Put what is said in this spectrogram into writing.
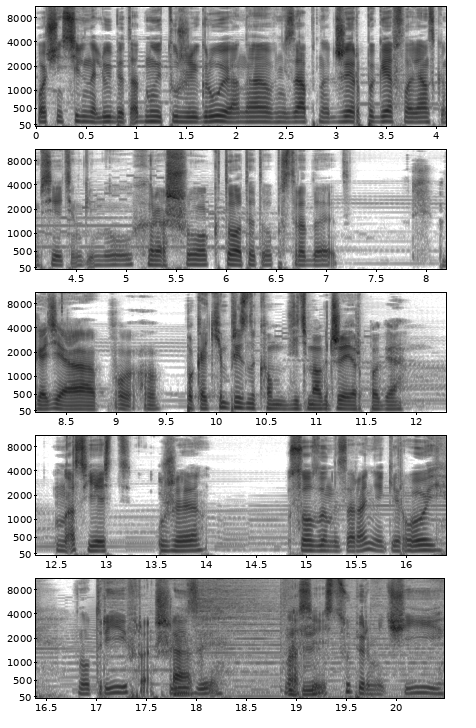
очень сильно любят одну и ту же игру, и она внезапно JRPG в славянском сеттинге. Ну, хорошо, кто от этого пострадает? Погоди, а по, по каким признакам Ведьмак JRPG? У нас есть уже созданный заранее герой внутри франшизы. У нас Мгм. есть супер мечи.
